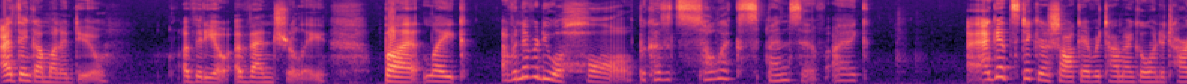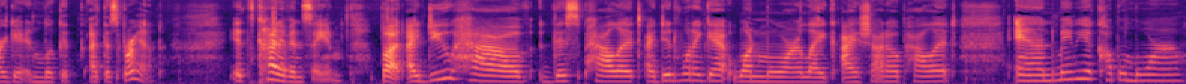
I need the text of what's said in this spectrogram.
I think I'm gonna do a video eventually. But like, I would never do a haul because it's so expensive. I, I get sticker shock every time I go into Target and look at, at this brand. It's kind of insane. But I do have this palette. I did want to get one more like eyeshadow palette and maybe a couple more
